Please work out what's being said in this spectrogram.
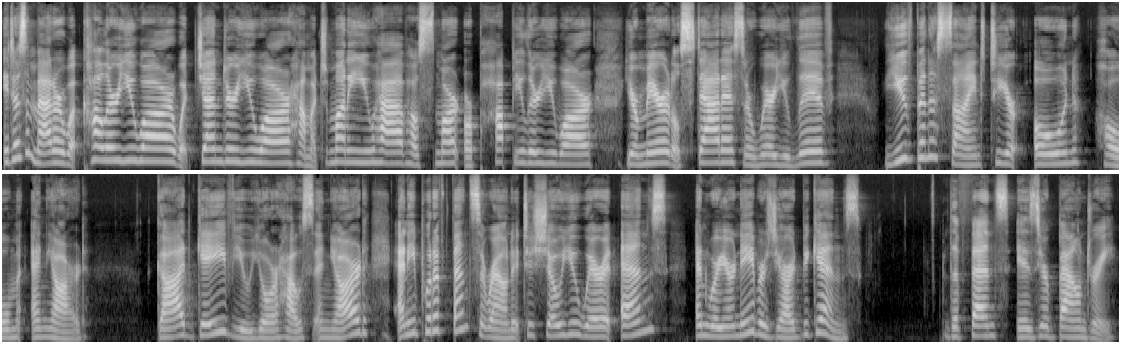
It doesn't matter what color you are, what gender you are, how much money you have, how smart or popular you are, your marital status, or where you live. You've been assigned to your own home and yard. God gave you your house and yard, and He put a fence around it to show you where it ends and where your neighbor's yard begins. The fence is your boundary.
